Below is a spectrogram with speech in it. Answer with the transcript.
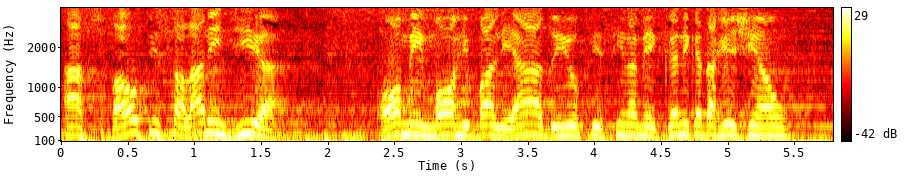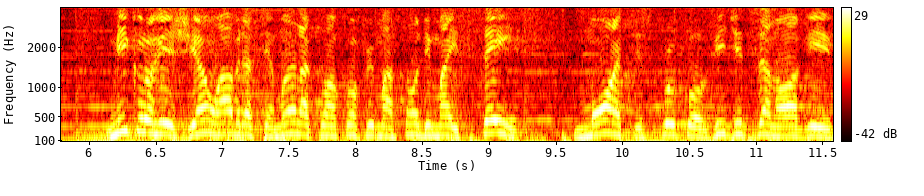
asfalto e salário em dia. Homem morre baleado em oficina mecânica da região. Microrregião abre a semana com a confirmação de mais seis mortes por Covid-19.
